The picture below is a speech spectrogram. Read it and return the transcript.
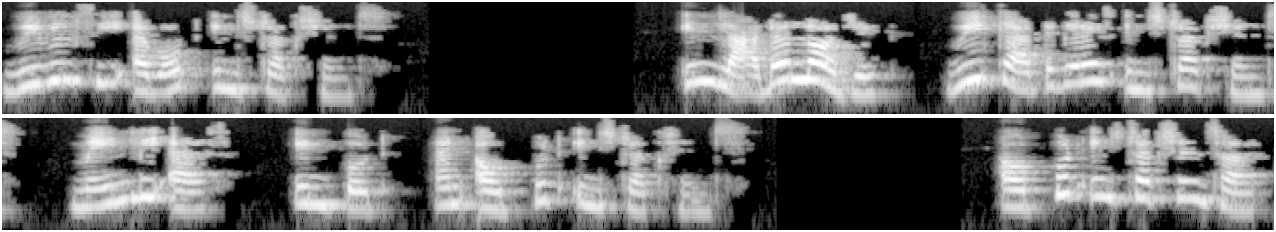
we will see about instructions. In ladder logic, we categorize instructions mainly as input and output instructions. Output instructions are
